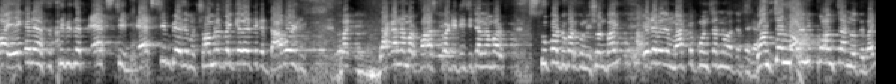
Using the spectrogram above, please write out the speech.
ভাই এখানে আছে সিবিজেড এক্সট্রিম এক্সট্রিম পেয়ে যাবেন সম্রাট ভাই গ্যালারি থেকে ডাবল ডি ভাই Dhaka number first party digital number super duper condition ভাই। এটা পেয়ে মাত্র পঞ্চান্ন হাজার টাকা। 55? Only পঞ্চান্নতে ভাই।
